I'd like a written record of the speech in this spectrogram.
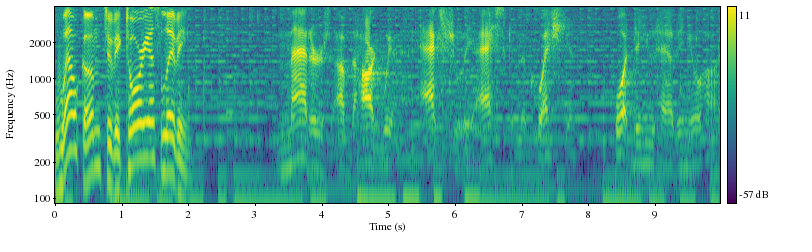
Welcome to Victorious Living. Matters of the heart. We're actually asking the question what do you have in your heart?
